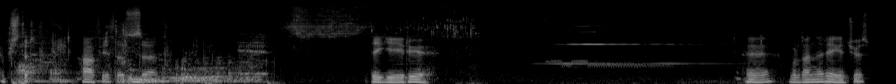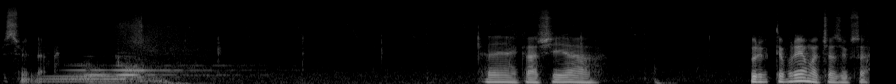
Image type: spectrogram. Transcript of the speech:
Yapıştır. Afiyet olsun. De geğiriyor. Ee, buradan nereye geçiyoruz? Bismillah. Ee, karşıya. Gurbikte buraya mı açacağız yoksa?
